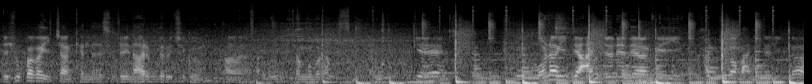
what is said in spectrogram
이제 효과가 있지 않겠나 해서 저희 나름대로 지금 어, 점검을 하고 있습니다. 이게 그 워낙 이제 안전에 대한 게 이 강조가 많이 되니까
